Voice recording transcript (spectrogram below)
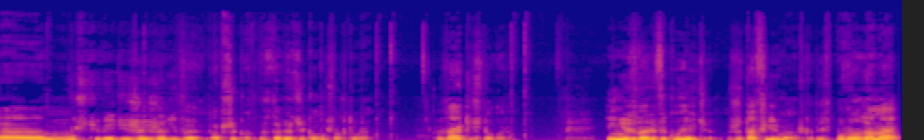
E, musicie wiedzieć, że jeżeli Wy na przykład wystawiacie komuś fakturę za jakiś towar i nie zweryfikujecie, że ta firma na przykład jest powiązana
